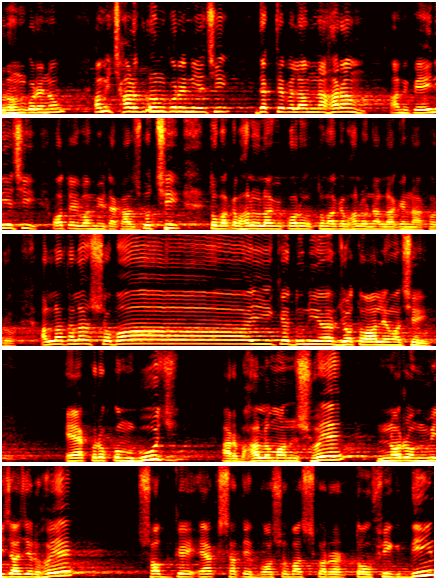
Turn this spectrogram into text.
গ্রহণ করে নাও। আমি ছাড় গ্রহণ করে নিয়েছি, দেখতে পেলাম না হারাম, আমি পেয়ে নিয়েছি, অতএব আমি এটা কাজ করছি। তোমাকে ভালো লাগে করো, তোমাকে ভালো না লাগে না করো। আল্লাহ তালা সবাইকে দুনিয়ার যত আলেম আছে, একরকম বুঝ আর ভালো মানুষ হয়ে, নরম মিজাজের হয়ে সবকে একসাথে বসবাস করার তৌফিক দিন।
